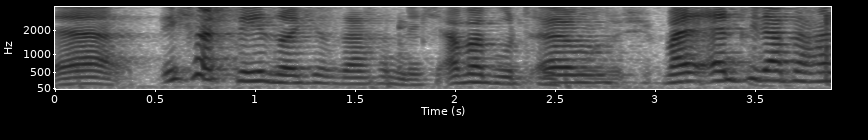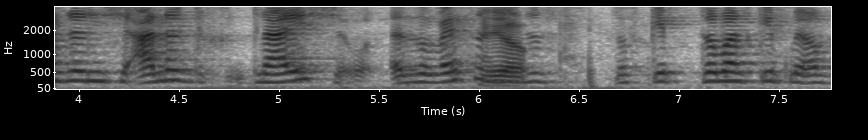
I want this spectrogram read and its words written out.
Ja, ich verstehe solche Sachen nicht, aber gut, ähm, nicht. weil entweder behandle ich alle gleich, also weißt du, Ja. dieses, das gibt, sowas gibt mir auch.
